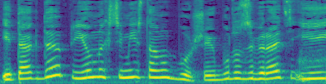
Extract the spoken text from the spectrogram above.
и тогда приемных семей станут больше, их будут забирать и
